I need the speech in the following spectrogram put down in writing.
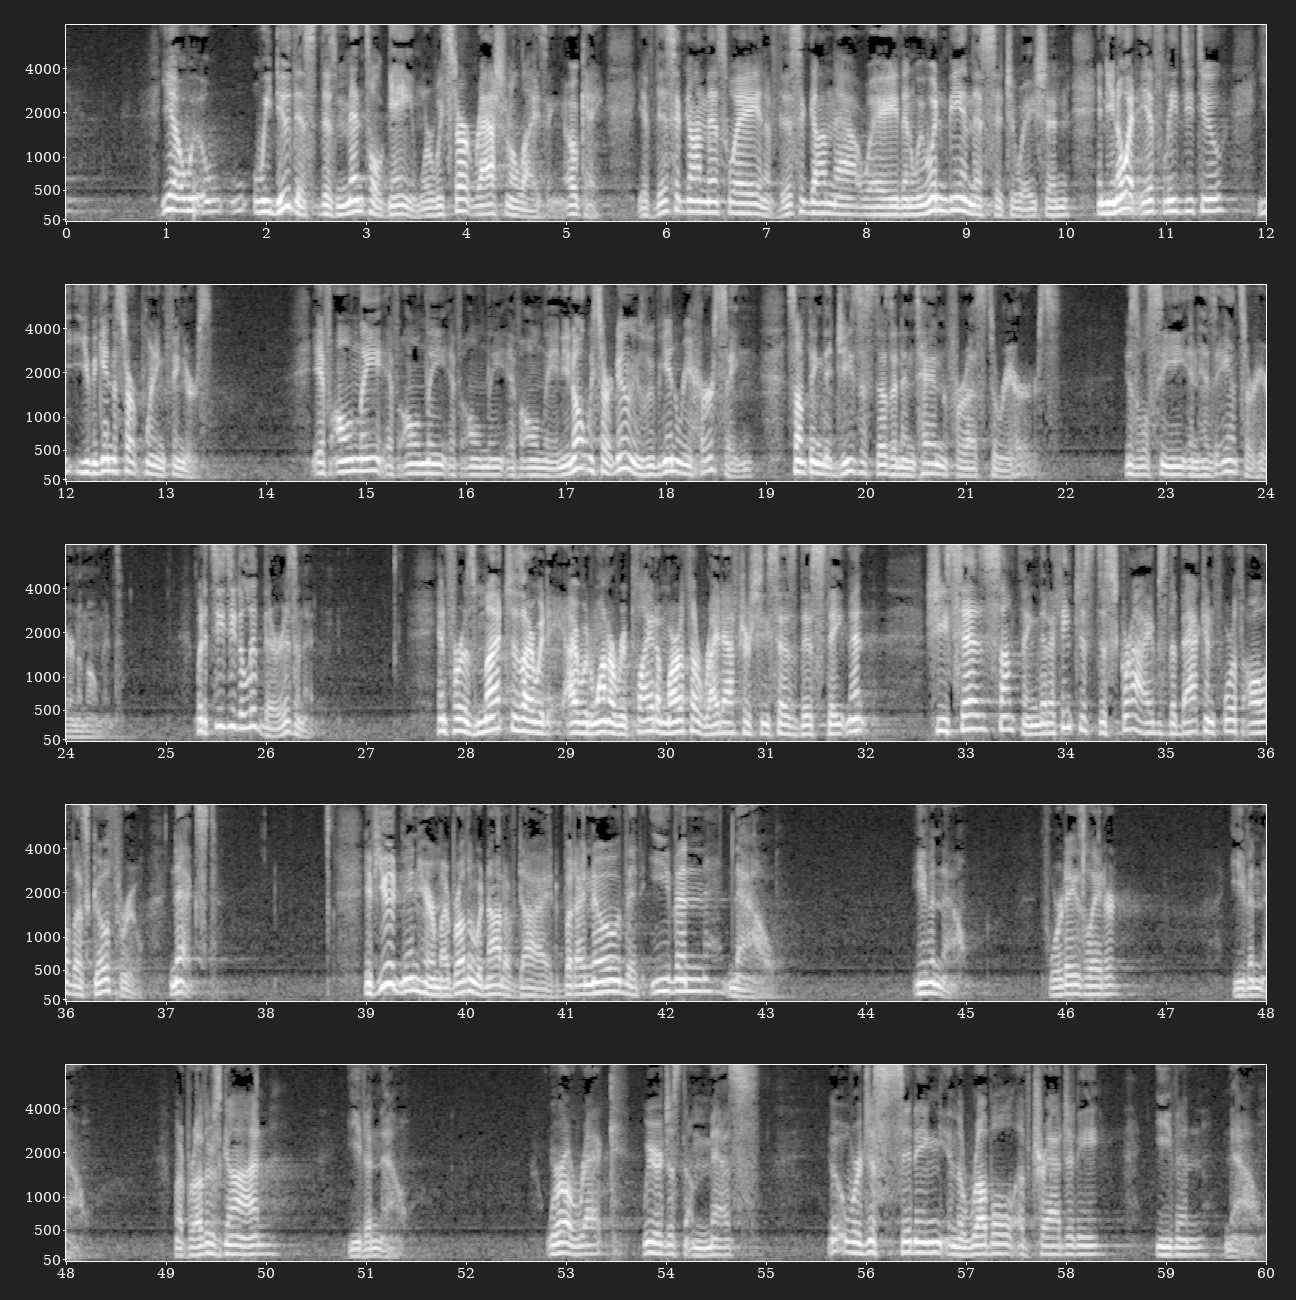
You know, we, we do this, this mental game where we start rationalizing. Okay, if this had gone this way and if this had gone that way, then we wouldn't be in this situation. And you know what if leads you to? You, you begin to start pointing fingers. If only, if only, if only, if only. And you know what we start doing is we begin rehearsing something that Jesus doesn't intend for us to rehearse, as we'll see in his answer here in a moment. But it's easy to live there, isn't it? And for as much as I would, I would want to reply to Martha right after she says this statement, she says something that I think just describes the back and forth all of us go through. Next. If you had been here, my brother would not have died, but I know that even now, even now, four days later, even now, my brother's gone, even now. We're a wreck. We are just a mess. We're just sitting in the rubble of tragedy, even now.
